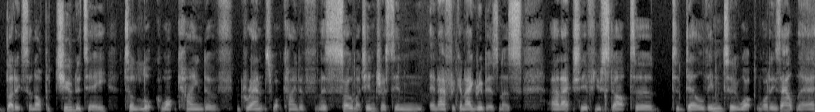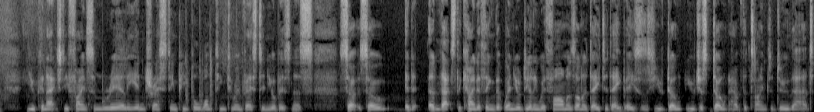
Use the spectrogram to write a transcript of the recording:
but it's an opportunity to look what kind of grants, what kind of there's so much interest in, in African agribusiness. And actually if you start to to delve into what, what is out there, you can actually find some really interesting people wanting to invest in your business. So so it, and that's the kind of thing that when you're dealing with farmers on a day-to-day basis you don't you just don't have the time to do that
